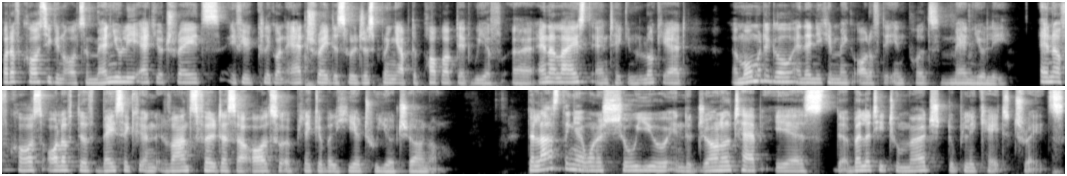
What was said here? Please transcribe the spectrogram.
But of course, you can also manually add your trades. If you click on add trade, this will just bring up the pop-up that we have uh, analyzed and taken a look at a moment ago. And then you can make all of the inputs manually. And of course, all of the basic and advanced filters are also applicable here to your journal. The last thing I want to show you in the journal tab is the ability to merge duplicate trades.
